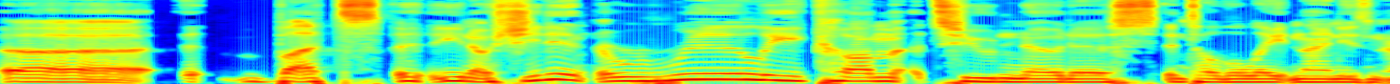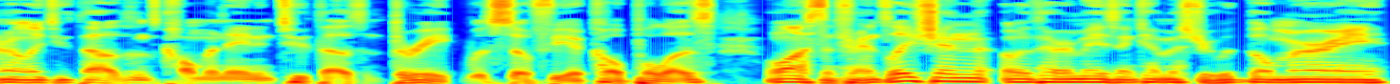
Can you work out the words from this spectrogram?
uh, but you know she didn't really come to notice until the late '90s and early 2000s, culminating in 2003 with Sofia Coppola's Lost in Translation, with her amazing chemistry with Bill Murray.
